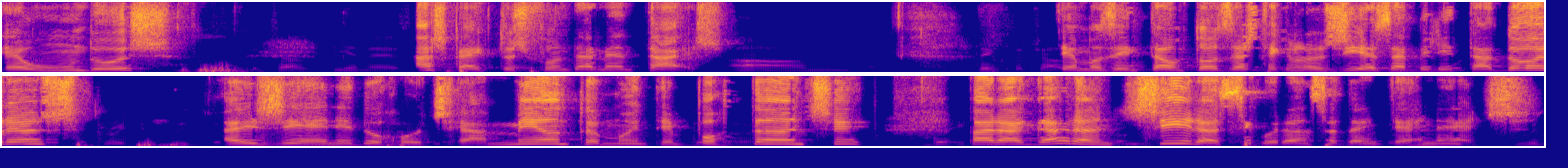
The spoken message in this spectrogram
é um dos aspectos fundamentais. Temos, então, todas as tecnologias habilitadoras, a higiene do roteamento é muito importante para garantir a segurança da internet.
